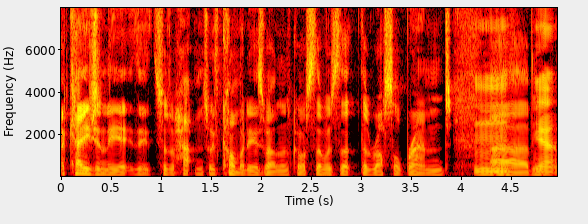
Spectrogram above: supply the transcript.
occasionally it, it sort of happens with comedy as well. And of course, there was the, the Russell Brand um, Mm, yeah.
